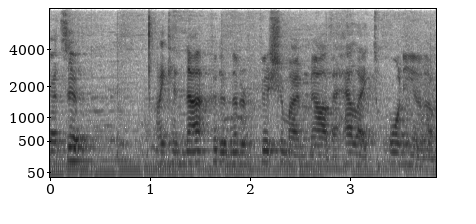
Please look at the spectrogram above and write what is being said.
That's it. I cannot fit another fish in my mouth. I had like 20 of them.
